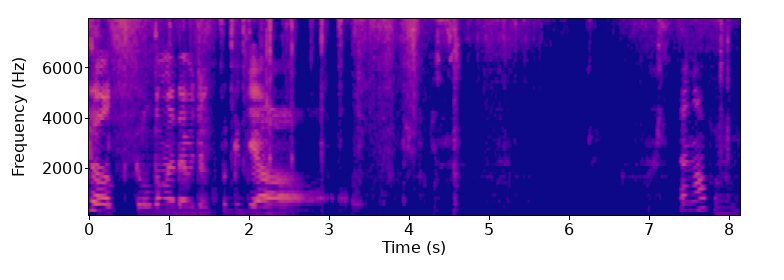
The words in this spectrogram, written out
Çok ödev çok sıkıcı. Ben ne yapayım?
